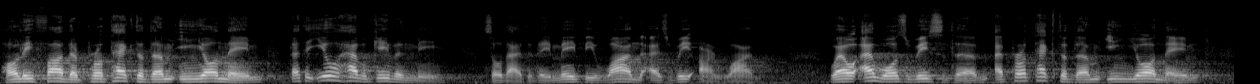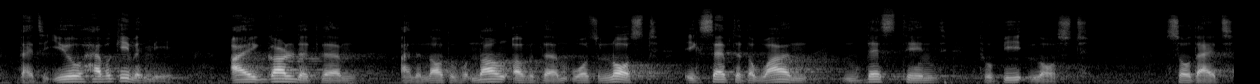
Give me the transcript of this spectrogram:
Holy Father, protect them in your name that you have given me, so that they may be one as we are one. While I was with them, I protected them in your name that you have given me. I guarded them, and not none of them was lost except the one destined to be lost, so that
